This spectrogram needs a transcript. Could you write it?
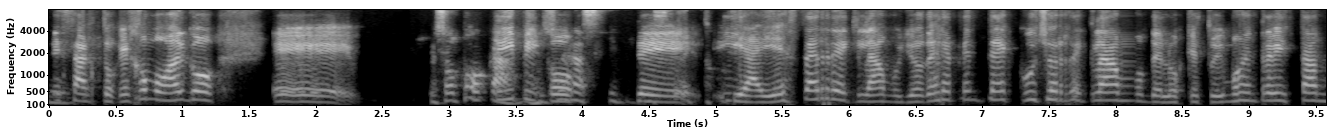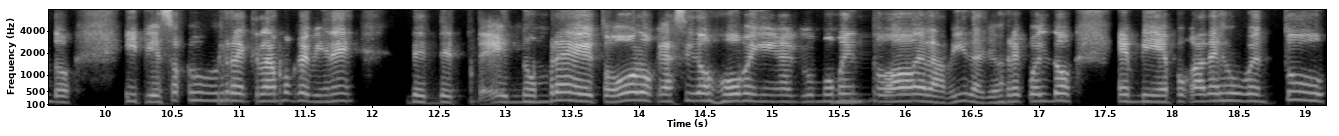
Exacto, que es como algo eh, típico de, y ahí está el reclamo. Yo de repente escucho el reclamo de los que estuvimos entrevistando y pienso que es un reclamo que viene de, en nombre de todo lo que ha sido joven en algún momento dado de la vida. Yo recuerdo en mi época de juventud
